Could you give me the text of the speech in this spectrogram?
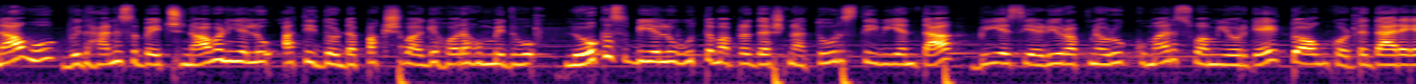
ನಾವು ವಿಧಾನಸಭೆ ಚುನಾವಣೆಯಲ್ಲೂ ಅತಿ ದೊಡ್ಡ ಪಕ್ಷವಾಗಿ ಹೊರಹೊಮ್ಮಿದ್ವು. ಲೋಕಸಭೆಯಲ್ಲೂ ಉತ್ತಮ ಪ್ರದರ್ಶನ ತೋರಿಸ್ತೀವಿ ಅಂತ ಬಿಎಸ್ ಯಡಿಯೂರಪ್ಪನವರು ಕುಮಾರಸ್ವಾಮಿಯವರಿಗೆ ಟಾಂಗ್ ಕೊಟ್ಟಿದ್ದಾರೆ.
